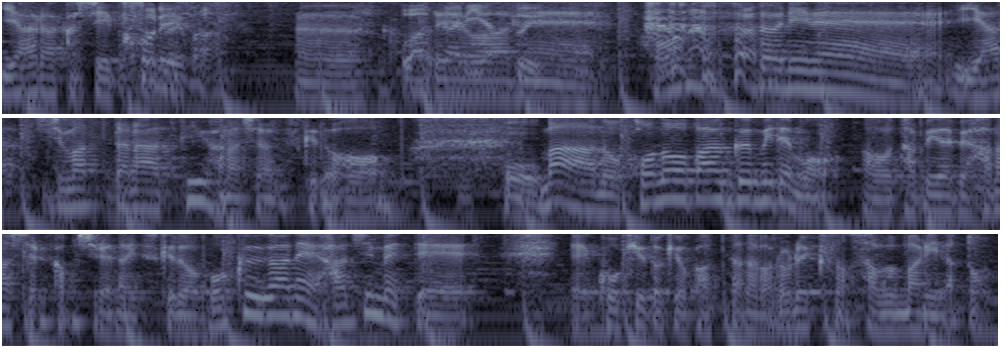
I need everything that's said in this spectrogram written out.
柔らかしいエピソードです。うん、わかりね本当にね やっちまったなっていう話なんですけど。まああのこの番組でもたびたび話してるかもしれないですけど僕がね初めてえー高級時計を買ったのがロレックスのサブマリーナと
